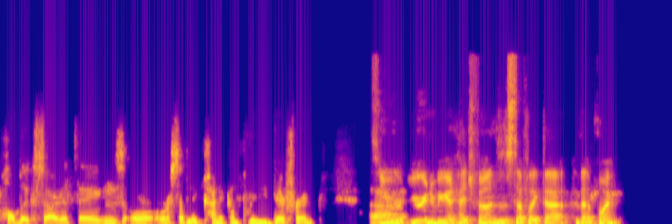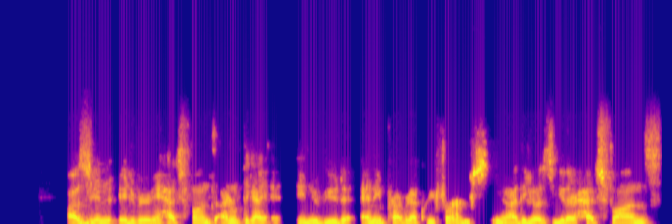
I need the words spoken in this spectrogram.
public side of things or or something kind of completely different. So you're, uh, you're interviewing at hedge funds and stuff like that at that point. I was in, interviewing at hedge funds. I don't think I interviewed at any private equity firms. You know, I think it was either hedge funds.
